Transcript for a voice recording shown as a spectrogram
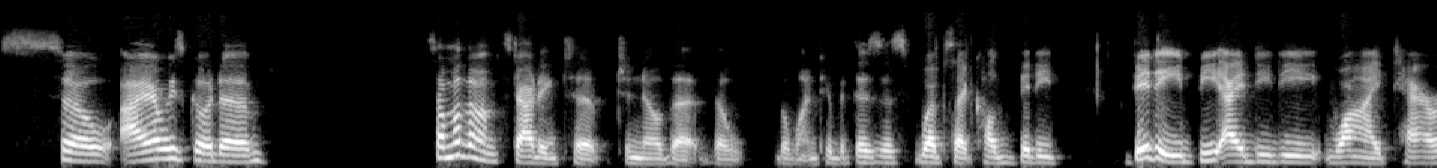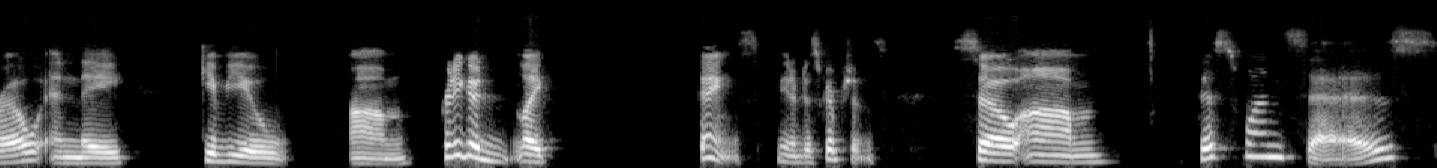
so I always go to some of them. I'm starting to to know the the the one too, but there's this website called Biddy Biddy B I D D Y Tarot, and they give you um pretty good like things, you know, descriptions. So um, this one says,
